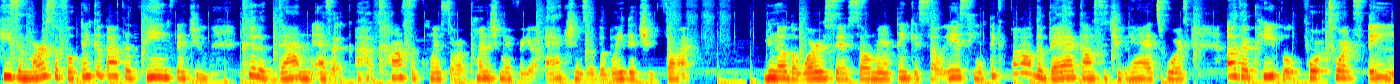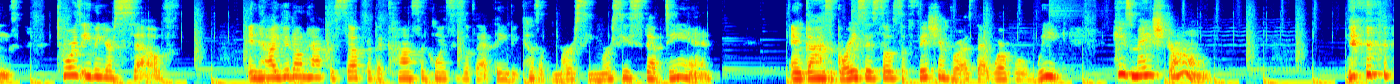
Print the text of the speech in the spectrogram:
He's merciful. Think about the things that you could have gotten as a, a, consequence or a punishment for your actions or the way that you thought. You know, the word says, So man, think it, so is he. And think about all the bad thoughts that you had towards other people, for, towards things, towards even yourself, and how you don't have to suffer the consequences of that thing because of mercy. Mercy stepped in. And God's grace is so sufficient for us that where we're weak, He's made strong.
